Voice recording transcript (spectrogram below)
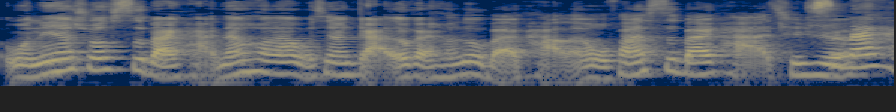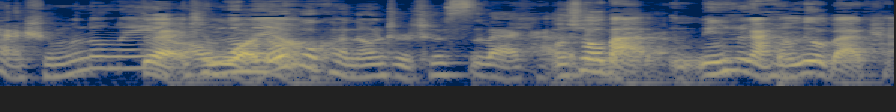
我那天说四百卡，但后来我现在改了，改成六百卡了。我发现四百卡其实四百卡什么都没有，对什么都我没有都不可能只吃四百卡。我说我把零食改成六百卡，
